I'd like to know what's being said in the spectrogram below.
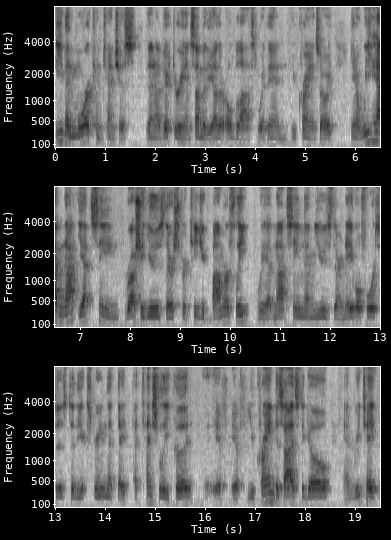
even more contentious than a victory in some of the other oblasts within Ukraine. So, you know, we have not yet seen Russia use their strategic bomber fleet. We have not seen them use their naval forces to the extreme that they potentially could. If, if Ukraine decides to go and retake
